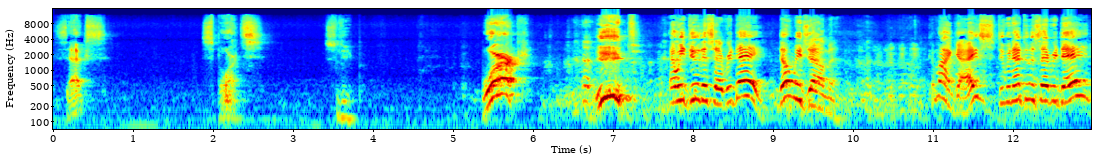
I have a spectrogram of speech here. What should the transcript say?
sex, sports, sleep. Work, eat. And we do this every day, don't we, gentlemen? Come on, guys. Do we not do this every day?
